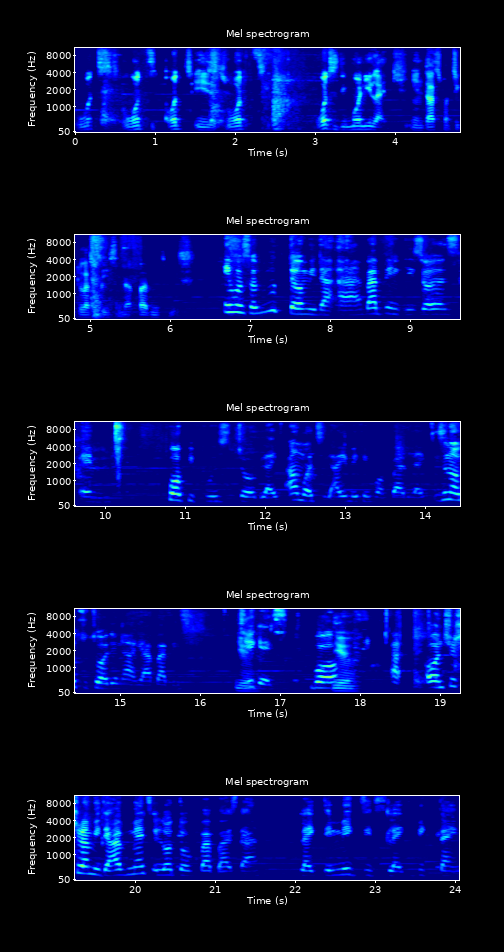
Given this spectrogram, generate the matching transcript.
what what what is what what is the money like in that particular space, in that barbing space? Even some people tell me that uh, barbing is just um poor people's job. Like, how much are you making from barbing? Like, is it not two hundred naira ah, barbing? Do Yeah. you get? But Yeah. on social media, I've met a lot of barbers that like they make it like big time.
